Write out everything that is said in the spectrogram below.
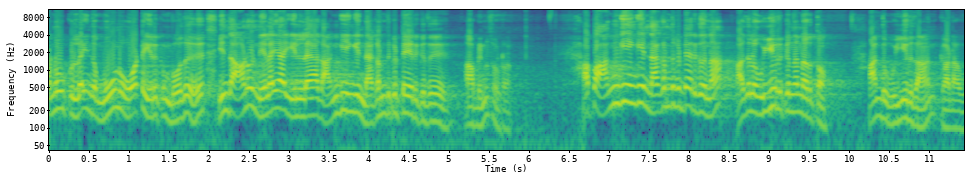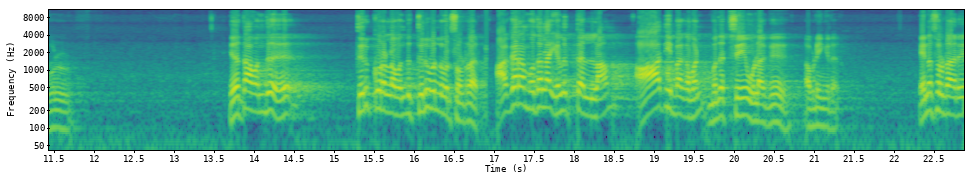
அணுவுக்குள்ளே இந்த மூணு ஓட்டை இருக்கும்போது இந்த அணு நிலையாக இல்லை அது அங்கேயும் இங்கேயும் நகர்ந்துக்கிட்டே இருக்குது அப்படின்னு சொல்கிறாங்க அப்போ அங்கேயும் இங்கேயும் நகர்ந்துக்கிட்டே இருக்குதுன்னா அதில் உயிர் இருக்குதுன்னு அர்த்தம். அந்த உயிர் தான் கடவுள். இதைத்தான் வந்து திருக்குறளில் வந்து திருவள்ளுவர் சொல்றார். அகர முதல எழுத்தெல்லாம் ஆதி பகவன் முதற்றே உலகு அப்படிங்கிறார். என்ன சொல்றாரு?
